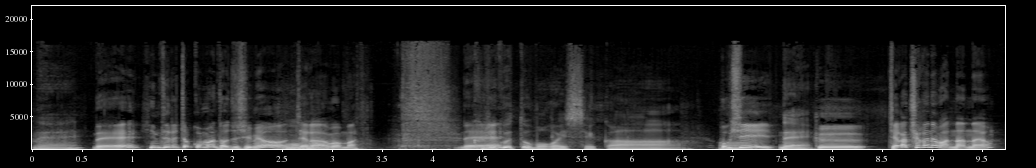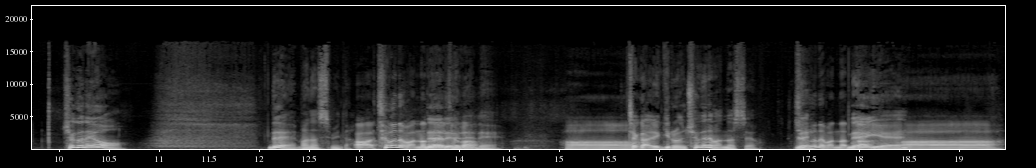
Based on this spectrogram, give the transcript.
네. 네 힌트를 조금만 더 주시면 어허. 제가 한번 맞. 네. 그리고 또 뭐가 있을까? 혹시 어, 네. 그 제가 최근에 만났나요? 최근에요. 네, 만났습니다. 아, 최근에 만났나요, 제가? 네네네. 아. 제가 알기로는 최근에 만났어요. 네. 최근에 만났다? 네, 예. 아.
